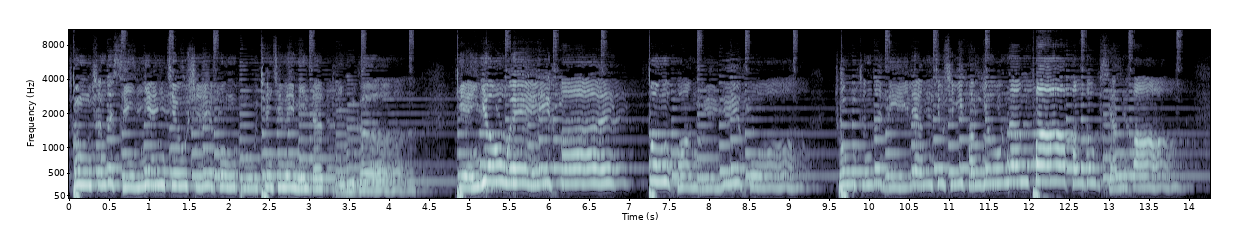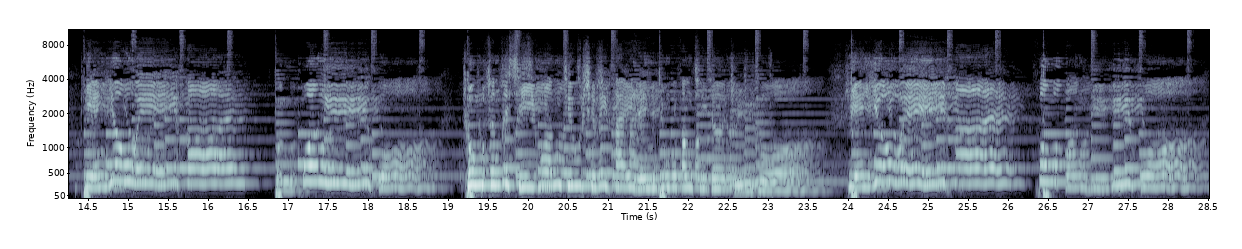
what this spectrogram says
重生的信念就是共谱全心为民的品格。天有危害，风荒雨火，重生的力量就是一方有难，八方都相帮。天有危害，风荒雨火，重生的希望就是为害人永不放弃的执着。天有危害，风荒雨火，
